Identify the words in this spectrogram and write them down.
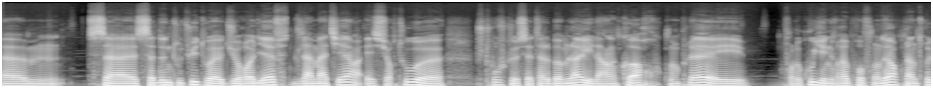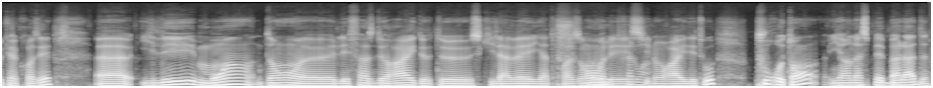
Euh, ça, ça donne tout de suite ouais, du relief, de la matière et surtout euh, je trouve que cet album-là il a un corps complet et pour le coup, il y a une vraie profondeur, plein de trucs à creuser. Euh, il est moins dans euh, les phases de ride de ce qu'il avait il y a trois ans, Oui, les silent ride et tout. Pour autant, il y a un aspect balade.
